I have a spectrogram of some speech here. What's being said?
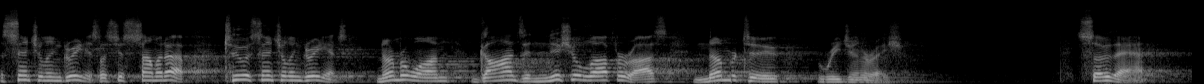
essential ingredients. Let's just sum it up. Two essential ingredients. Number one, God's initial love for us. Number two, regeneration. So that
